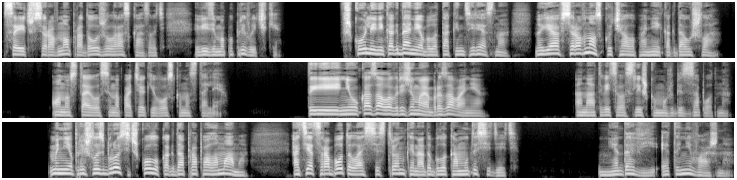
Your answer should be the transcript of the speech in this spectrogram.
Сейдж все равно продолжил рассказывать, видимо, по привычке. В школе никогда не было так интересно, но я все равно скучала по ней, когда ушла. Он уставился на потеки воска на столе. «Ты не указала в резюме образование», она ответила слишком уж беззаботно. «Мне пришлось бросить школу, когда пропала мама. Отец работал, а с сестренкой надо было кому-то сидеть». «Не дави, это не важно».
